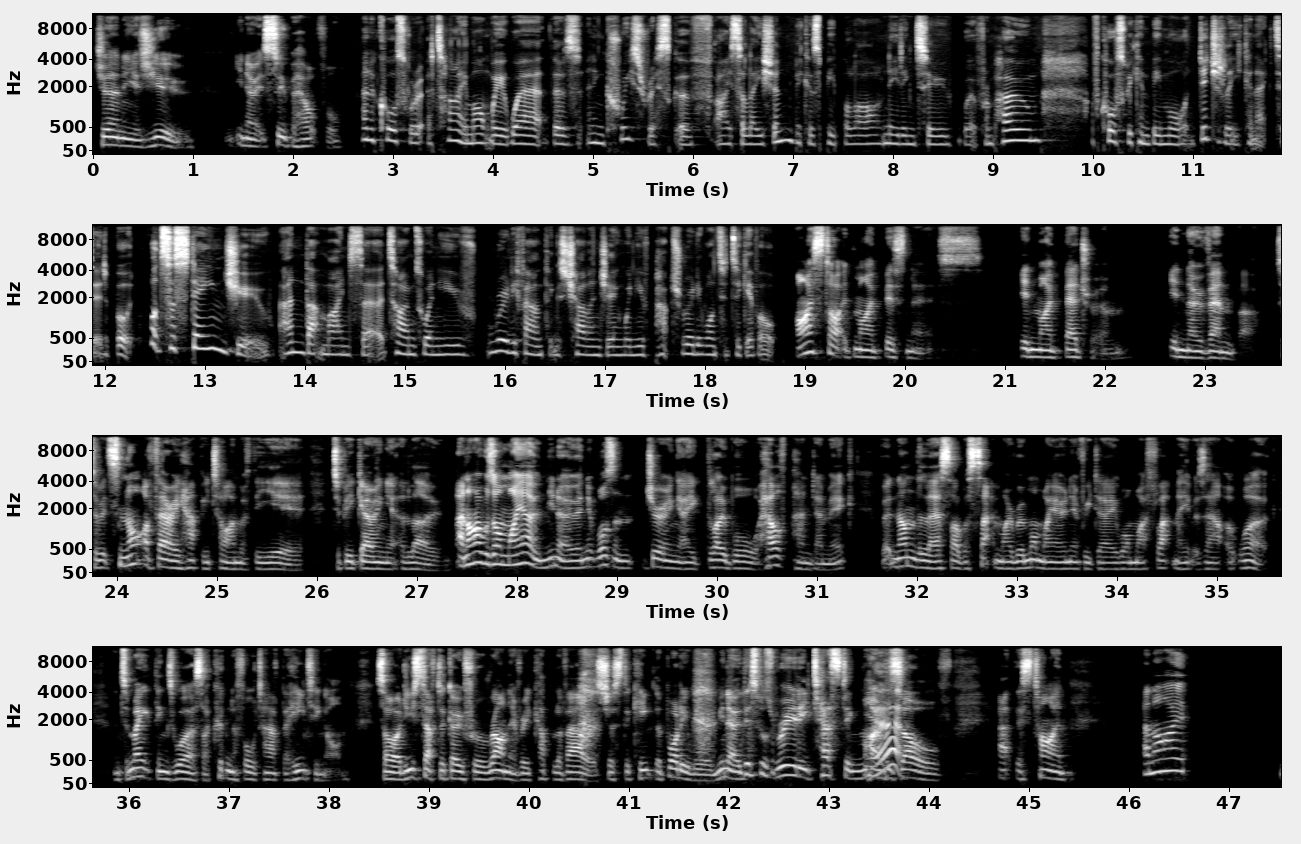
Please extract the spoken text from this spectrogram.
journey as you, you know, it's super helpful. And of course, we're at a time, aren't we, where there's an increased risk of isolation because people are needing to work from home. Of course, we can be more digitally connected, but what sustains you and that mindset at times when you've really found things challenging, when you've perhaps really wanted to give up? I started my business in my bedroom in November. So it's not a very happy time of the year to be going it alone. And I was on my own, you know, and it wasn't during a global health pandemic, but nonetheless, I was sat in my room on my own every day while my flatmate was out at work. And to make things worse, I couldn't afford to have the heating on. So I'd used to have to go for a run every couple of hours just to keep the body warm. You know, this was really testing my yeah. resolve at this time. And I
